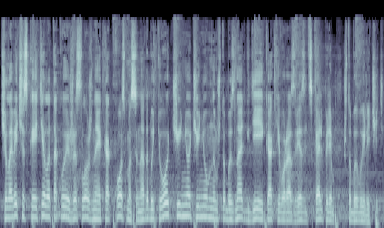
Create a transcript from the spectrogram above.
Человеческое тело такое же сложное, как космос, и надо быть очень-очень умным, чтобы знать, где и как его разрезать скальпелем, чтобы вылечить.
